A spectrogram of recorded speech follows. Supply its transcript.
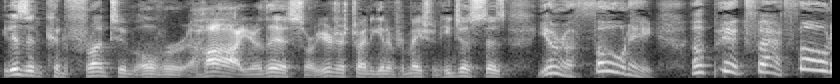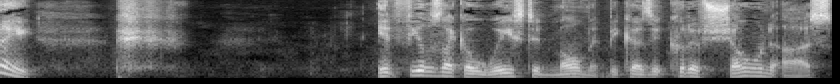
he doesn't confront him over, aha, you're this, or you're just trying to get information. He just says, you're a phony, a big fat phony. it feels like a wasted moment because it could have shown us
